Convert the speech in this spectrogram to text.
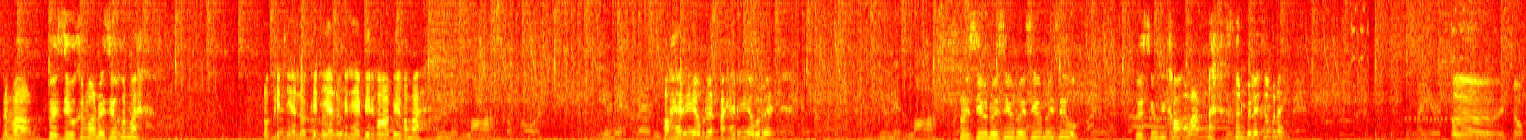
เดี๋ยวมาหน่วย SEAL ขึ้นมาหน่วย SEAL ขึ้นมา Rocketeer Rocketeer Rocketeer บินเข้ามาบินเข้ามา Unit lost. Unit ready. เอา Harrier เอาไปด้วยเอา Harrier เอาไปด้วย Unit lost. หน่วยซิวหน่วยซิวหน่วยซิวหน่วยซิวหน่วยซิวที่เข้าข้างหลังขึ้นไปเลยขึ้นไปเลย Player เออจบ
